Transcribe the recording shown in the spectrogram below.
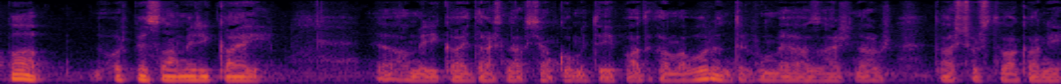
ապա որպես Ամերիկայի Ամերիկայի Դաշնակցության կոմիտեի падգամավոր ընտրվում է 1914 թվականի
